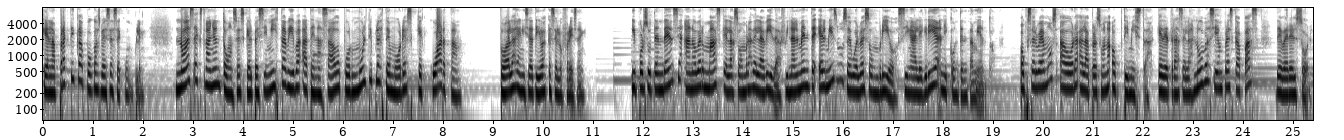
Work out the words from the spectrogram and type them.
que en la práctica pocas veces se cumplen. No es extraño entonces que el pesimista viva atenazado por múltiples temores que cuartan todas las iniciativas que se le ofrecen. Y por su tendencia a no ver más que las sombras de la vida, finalmente él mismo se vuelve sombrío, sin alegría ni contentamiento. Observemos ahora a la persona optimista, que detrás de las nubes siempre es capaz de ver el sol.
